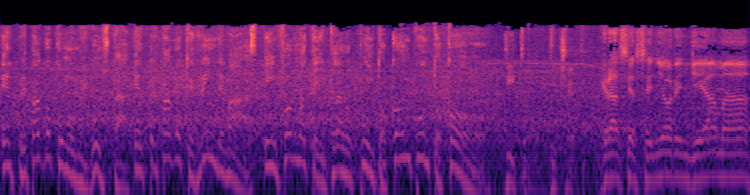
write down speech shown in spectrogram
el prepago como me gusta, el prepago que rinde más. Infórmate en claro.com.co. Tito Pucheta. Gracias, señor Enyama.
